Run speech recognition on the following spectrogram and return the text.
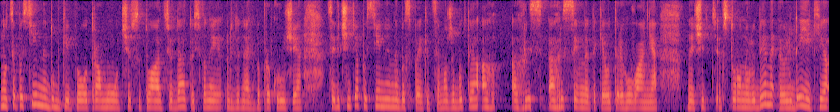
Ну це постійні думки про травму чи ситуацію, да, тобто вони людина якби прокручує. Це відчуття постійної небезпеки, це може бути агресивне таке от реагування значить, в сторону людини, е, людей, які е,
